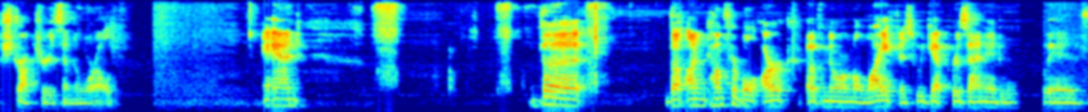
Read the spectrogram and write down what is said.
structures in the world. And the the uncomfortable arc of normal life is we get presented with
